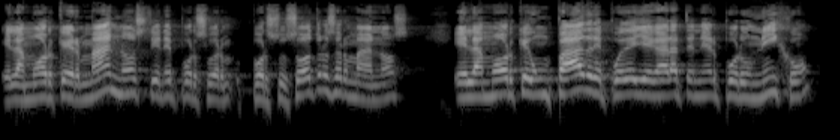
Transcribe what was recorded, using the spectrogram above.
El amor que hermanos tiene por, por sus otros hermanos, el amor que un padre puede llegar a tener por un hijo.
